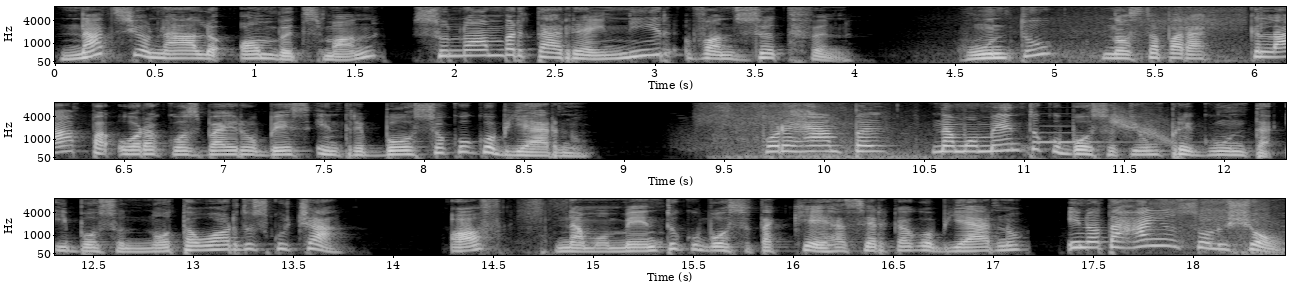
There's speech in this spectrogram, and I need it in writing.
Nationale Ombudsman, su nombre ta Reinier van Zutphen. Junto, nós está para clapa ora cos bairobes entre bosso com o governo. Por exemplo, na momento que você tem uma pergunta e você não está a escutar, ou na momento que você está queixa acerca do governo e não está uma solução.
